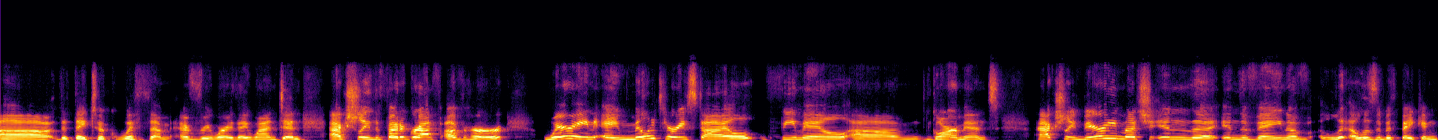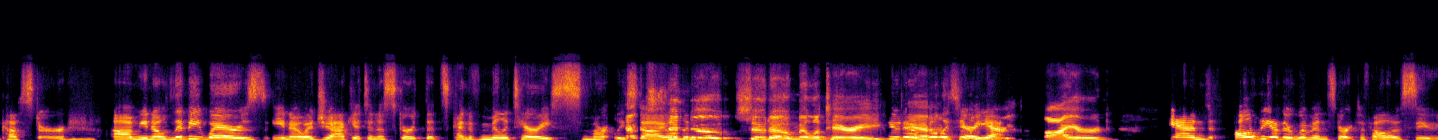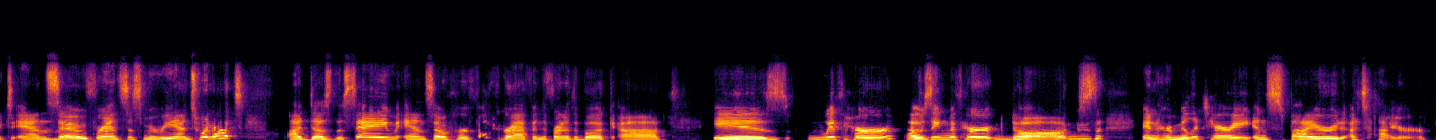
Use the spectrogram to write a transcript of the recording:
uh, that they took with them everywhere they went. And actually, the photograph of her wearing a military style female um, garment actually very much in the in the vein of Elizabeth Bacon Custer. Mm-hmm. Um, you know, Libby wears you know a jacket and a skirt that's kind of military, smartly styled, pseudo, and pseudo military, pseudo yeah, military, yeah, inspired. And all the other women start to follow suit, and mm-hmm. so Frances Marie Antoinette uh, does the same. And so her photograph in the front of the book uh, is with her posing with her dogs in her military inspired attire.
